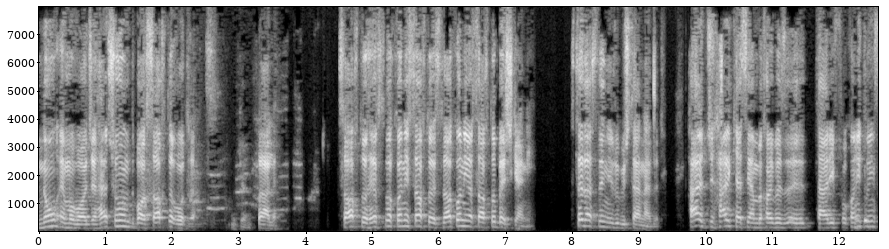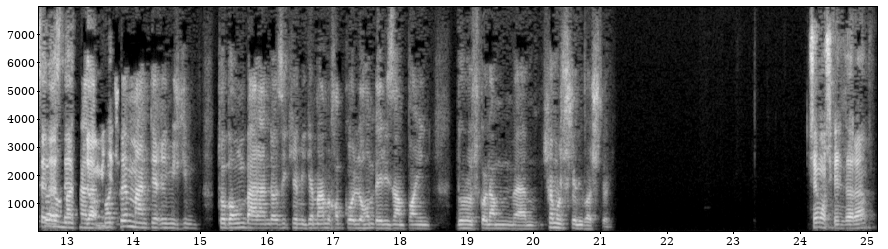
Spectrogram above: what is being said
نوع مواجههشون با ساخت قدرت. بله. ساخت و حفظ بکنی ساخت و اصلاح کنی یا ساخت و بشکنی. سه دسته نیرو بیشتر نداری. هر ج... هر کسی هم بخوای بز... تعریف بکنی تو این سه دسته جا ما چه منطقی میگیم؟ تو با اون براندازی که میگه من می‌خوام کل هم بریزم پایین درست کنم چه مشکلی باش داری؟ چه مشکلی دارم؟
